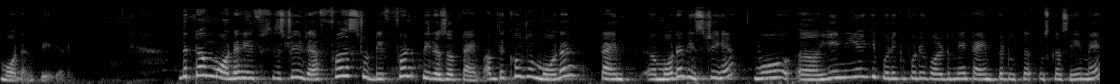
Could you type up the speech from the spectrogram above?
modern period the term modern history refers to different periods of time अब देखो जो modern time modern history है वो uh, ये नहीं है कि पूरे के पूरे वर्ल्ड में टाइम पीरियड उसका सेम है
